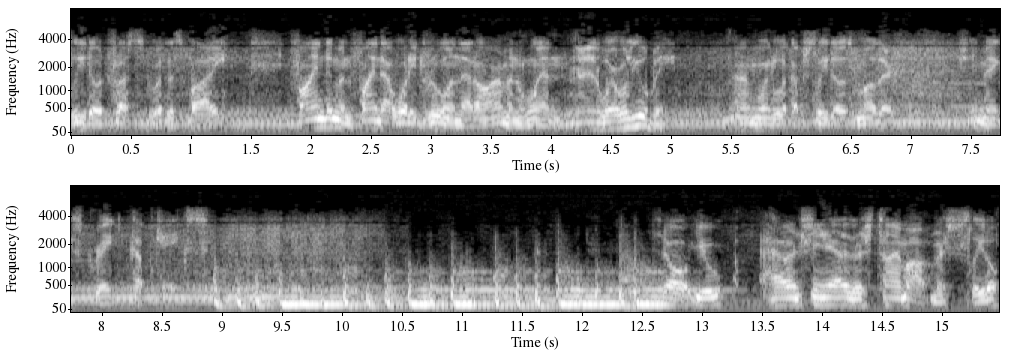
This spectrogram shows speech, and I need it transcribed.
Sleeto trusted with his body. Find him and find out what he drew on that arm and when. And where will you be? I'm going to look up Sleeto's mother. She makes great cupcakes. So you haven't seen of this time out, Mr. Sleeto?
